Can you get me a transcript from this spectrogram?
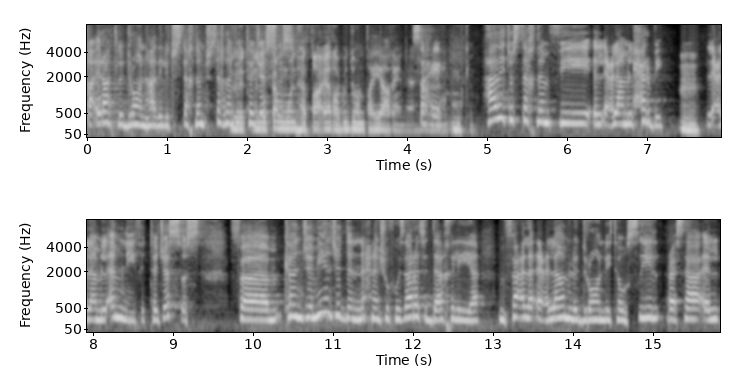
طائرات الدرون هذه اللي تستخدم تستخدم في اللي اللي التجسس يسمونها طائرة بدون طيارين يعني صحيح. ممكن هذه تستخدم في الإعلام الحربي. الإعلام الأمني في التجسس. فكان جميل جدا إن إحنا نشوف وزارة الداخلية مفعلة إعلام الدرون لتوصيل رسائل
